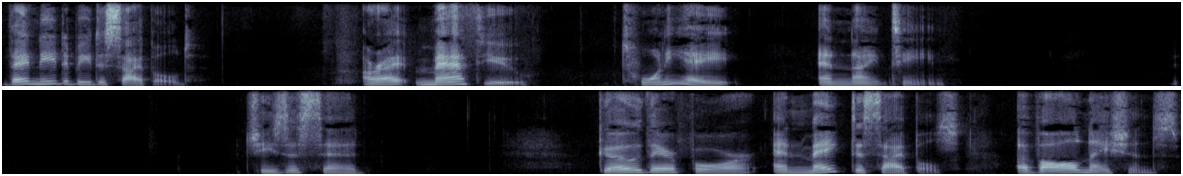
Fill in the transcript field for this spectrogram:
They need to be discipled. All right, Matthew 28 and 19. Jesus said, Go therefore and make disciples of all nations,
